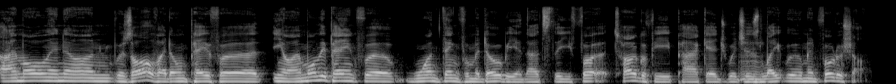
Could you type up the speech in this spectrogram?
I'm all in on Resolve. I don't pay for you know I'm only paying for one thing from Adobe, and that's the photography package, which Mm-hmm. is Lightroom and Photoshop.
